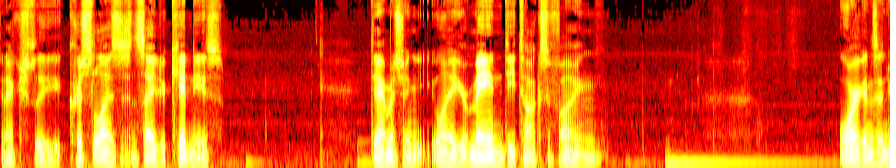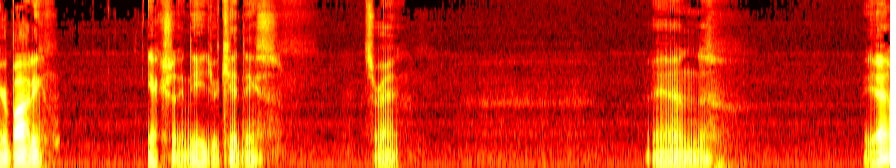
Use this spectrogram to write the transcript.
it actually crystallizes inside your kidneys, damaging one of your main detoxifying organs in your body. You actually need your kidneys. That's right. And yeah.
